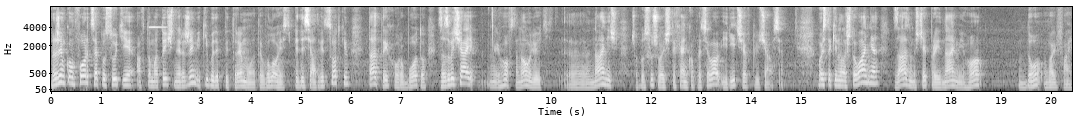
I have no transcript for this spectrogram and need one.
Режим комфорт це по суті автоматичний режим, який буде підтримувати вологість 50% та тиху роботу. Зазвичай його встановлюють на ніч, щоб осушувач тихенько працював і рідше включався. Ось такі налаштування. Зараз ми ще приєднаємо його до Wi-Fi.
